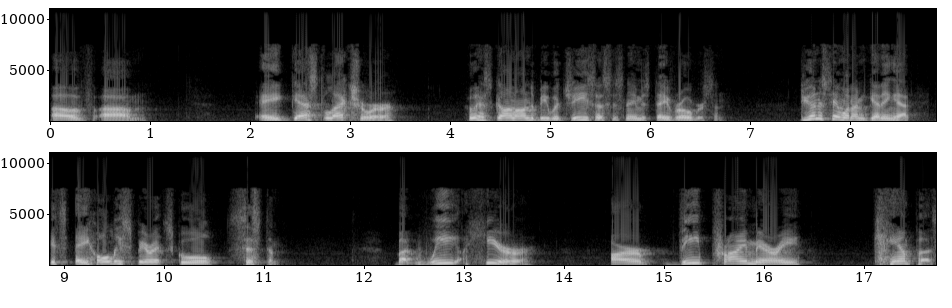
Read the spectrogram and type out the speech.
of um, a guest lecturer who has gone on to be with Jesus. His name is Dave Roberson. Do you understand what I'm getting at? It's a Holy Spirit school system. But we here are the primary campus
